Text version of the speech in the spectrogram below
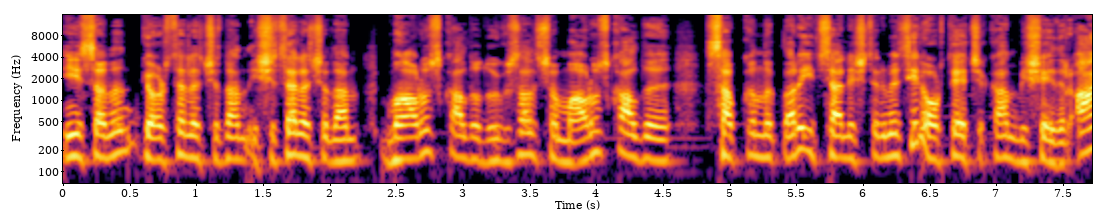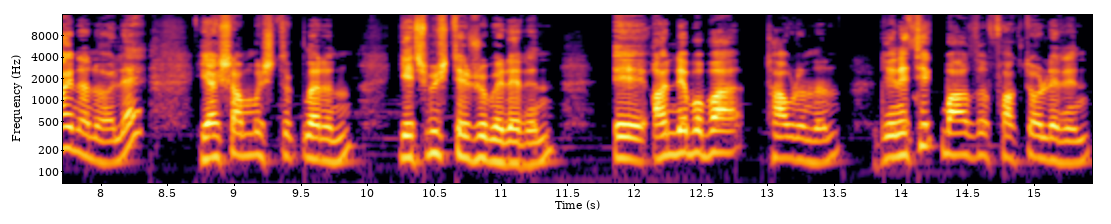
insanın görsel açıdan, işitsel açıdan maruz kaldığı, duygusal açıdan maruz kaldığı sapkınlıkları içselleştirmesiyle ortaya çıkan bir şeydir. Aynen öyle yaşanmışlıkların, geçmiş tecrübelerin, e, anne baba tavrının, genetik bazı faktörlerin,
